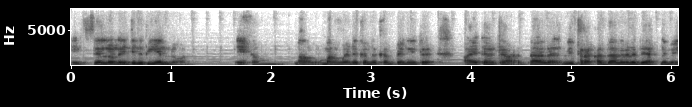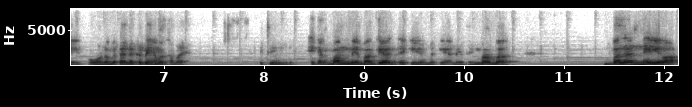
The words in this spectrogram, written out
එක්සෙල් ොල ඉතික තියෙන් ඕන්. ඒක මං වැඩ කරන කම්පනීට අයතනට අදාල විතර අදාල වෙන දෙයක් නෙමේ ඕනම තැනකට එහෙම තමයි. ඉතින් එක මම මේ මගේ අදැකීම කියන ඉතින් මම බලන්න ඒවා.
